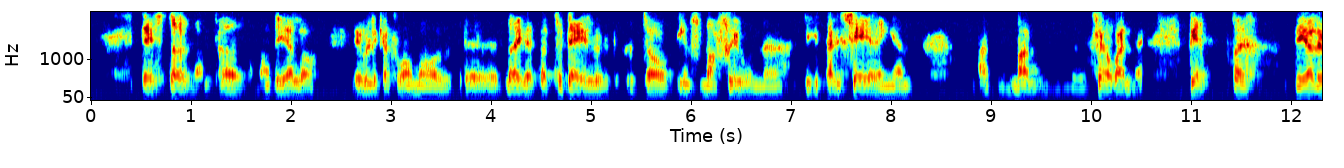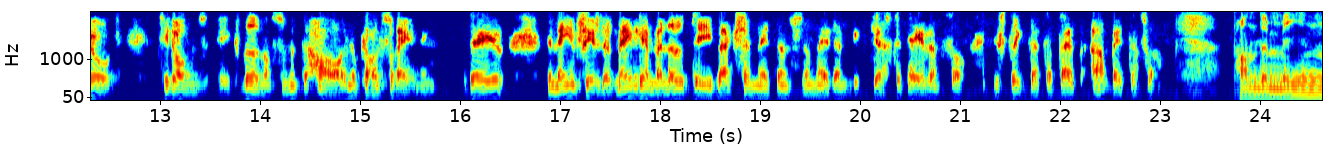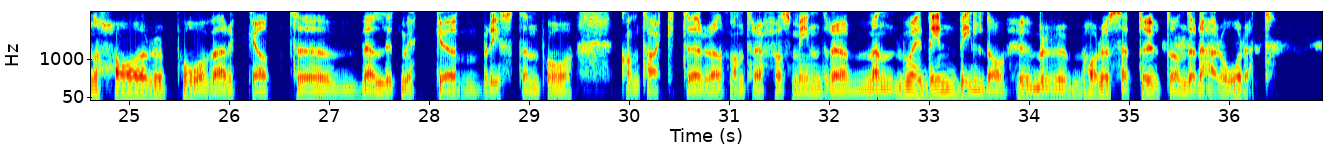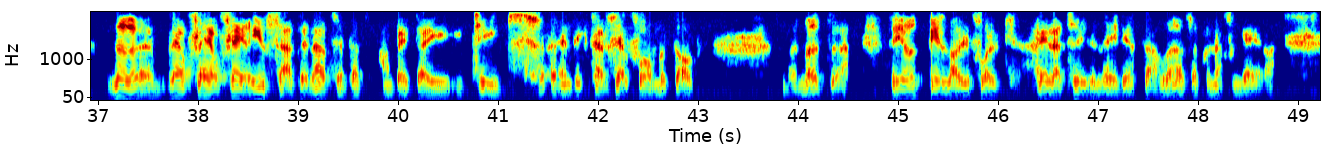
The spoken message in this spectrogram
det stöd man behöver när det gäller olika former av eh, möjlighet att ta del av information, eh, digitaliseringen, att man får en bättre dialog till de kommuner som inte har en lokalförening. Det är ju den enskilde medlemmen ute i verksamheten som är den viktigaste delen för distriktet att arbeta för. Pandemin har påverkat eh, väldigt mycket bristen på kontakter, att man träffas mindre. Men vad är din bild av hur har det sett ut under det här året? Nu blir fler och fler insatta i det här sättet att arbeta i Teams, en digitaliserad form av möte. Vi utbildar ju folk hela tiden i detta, hur det här ska kunna fungera.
